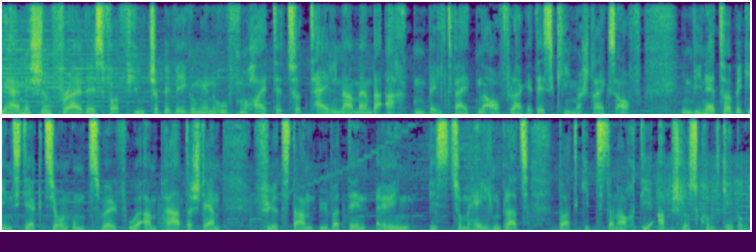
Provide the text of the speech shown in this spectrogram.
Die heimischen Fridays for Future Bewegungen rufen heute zur Teilnahme an der achten weltweiten Auflage des Klimastreiks auf. In Wien etwa beginnt die Aktion um 12 Uhr am Praterstern, führt dann über den Ring bis zum Heldenplatz. Dort gibt es dann auch die Abschlusskundgebung.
